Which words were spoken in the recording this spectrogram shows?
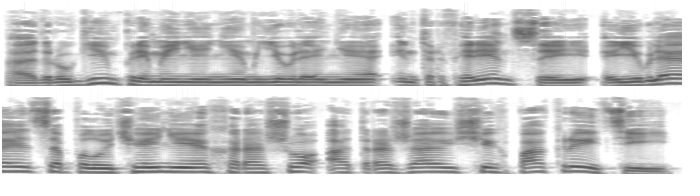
А другим применением явления интерференции является получение хорошо отражающих покрытий,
